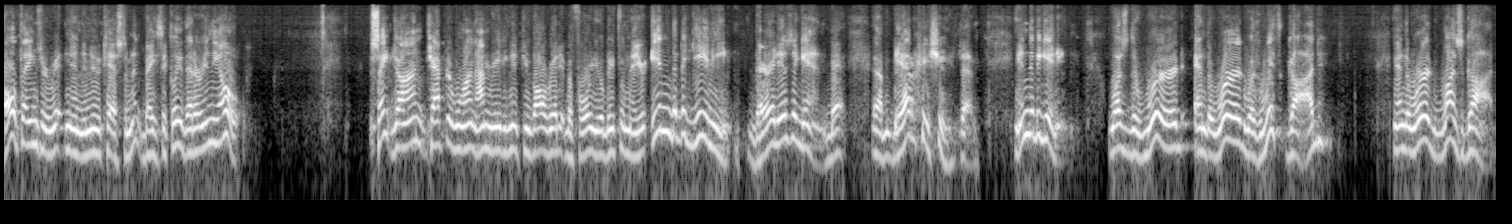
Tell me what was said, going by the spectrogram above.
All things are written in the New Testament, basically, that are in the Old. St. John chapter 1, I'm reading it. You've all read it before. You'll be familiar. In the beginning, there it is again. Um, in the beginning was the Word, and the Word was with God, and the Word was God,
